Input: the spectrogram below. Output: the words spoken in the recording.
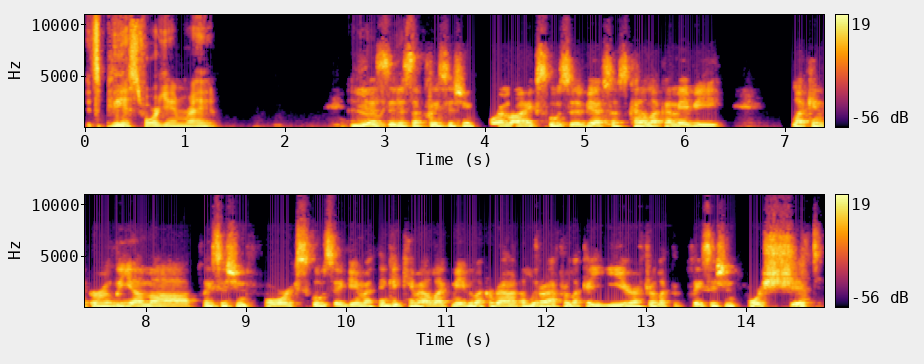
It's a PS4 game, right? Yes, it is a PlayStation 4 exclusive. Yes, so it's kind of like a maybe like an early um uh, PlayStation 4 exclusive game. I think it came out like maybe like around a little after like a year after like the PlayStation 4 shipped.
